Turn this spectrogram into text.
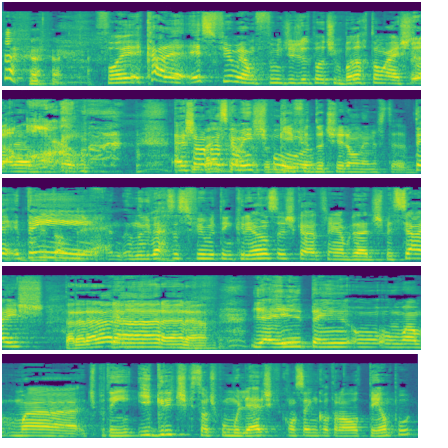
Foi. Cara, esse filme é um filme dirigido pelo Tim Burton, a história. a história basicamente, tipo. O GIF do Tyrion Lannister. Tem, tem. No universo desse filme tem crianças que têm habilidades especiais. E aí tem uma, uma- Tipo, tem Ygritte, que são tipo mulheres que conseguem controlar o tempo.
